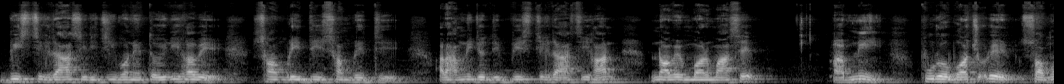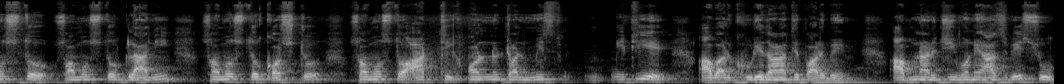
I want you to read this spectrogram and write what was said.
বৃশ্চিক রাশির জীবনে তৈরি হবে সমৃদ্ধি সমৃদ্ধি। আর আপনি যদি বৃশ্চিক রাশি হন, নভেম্বর মাসে আপনি পুরো বছরের সমস্ত সমস্ত গ্লানি, সমস্ত কষ্ট, সমস্ত আর্থিক অনটন মিস মিটিয়ে আবার ঘুরে দাঁড়াতে পারবেন। আপনার জীবনে আসবে সুখ,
